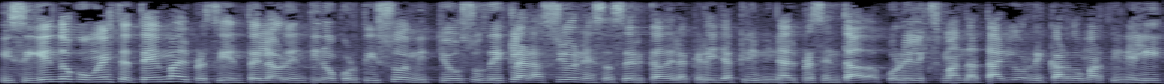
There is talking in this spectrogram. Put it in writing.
Y siguiendo con este tema, el presidente Laurentino Cortizo emitió sus declaraciones acerca de la querella criminal presentada por el exmandatario Ricardo Martinelli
